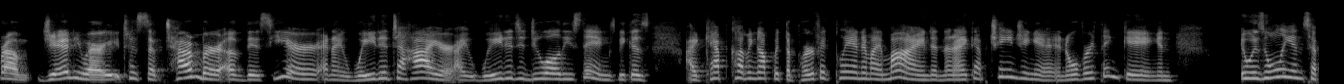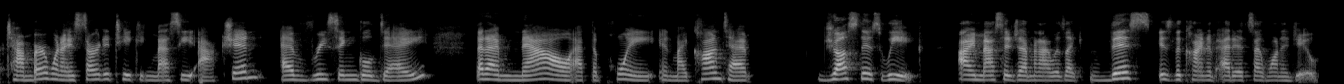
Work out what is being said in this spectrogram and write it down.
from January to September of this year, and I waited to hire, I waited to do all these things because I kept coming up with the perfect plan in my mind. And then I kept changing it and overthinking and it was only in September when I started taking messy action every single day that I'm now at the point in my content just this week. I messaged them and I was like, this is the kind of edits I want to do.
